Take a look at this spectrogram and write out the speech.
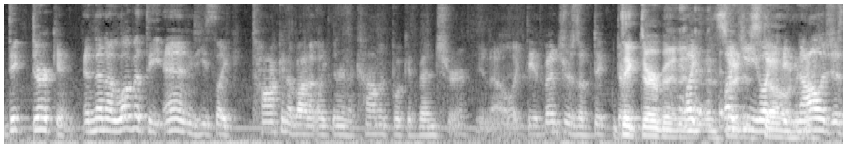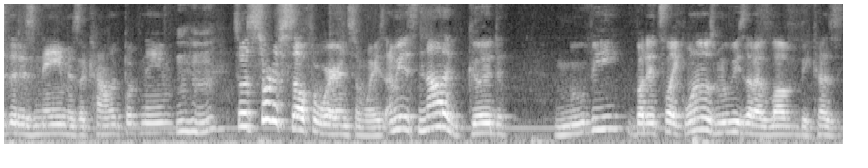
Dick Durkin, and then I love at the end he's like talking about it like they're in a comic book adventure, you know, like the adventures of Dick. Durkin. Dick Durbin like and like Sergeant he Stone. like acknowledges that his name is a comic book name, hmm so it's sort of self aware in some ways. I mean, it's not a good movie, but it's like one of those movies that I love because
